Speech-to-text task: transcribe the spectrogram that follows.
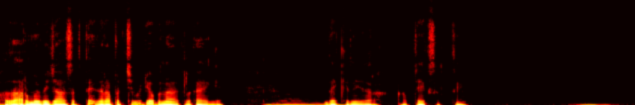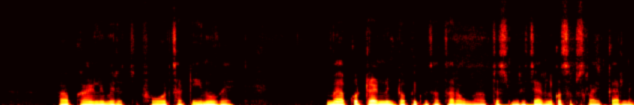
हज़ारों में भी जा सकते हैं। अगर आप अच्छी वीडियो बना के लगाएँगे, देखें नहीं ज़रा, आप देख सकते हैं। आप काइंडली मेरे फोर थर्टीन हो गए। मैं आपको ट्रेंडिंग टॉपिक बताता रहूँगा। आप जस्ट मेरे चैनल को सब्सक्राइब कर लें।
